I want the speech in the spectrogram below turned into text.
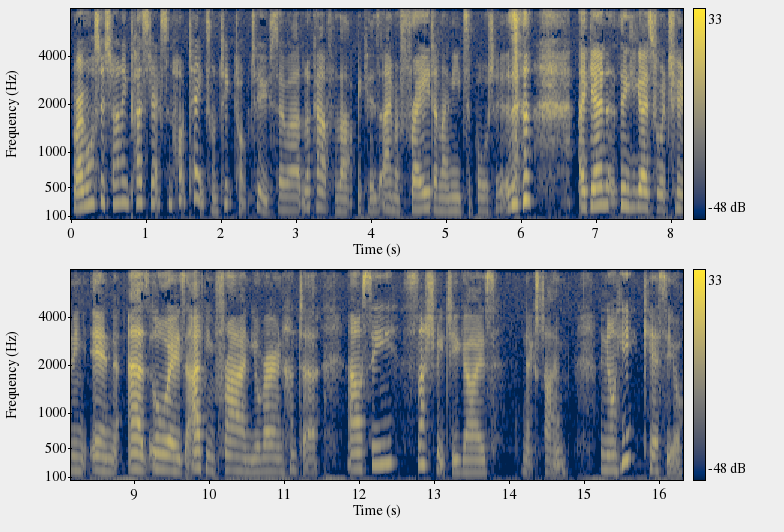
Where I'm also starting Percy Jackson hot takes on TikTok too, so uh, look out for that because I'm afraid and I need supporters. Again, thank you guys for tuning in. As always, I've been Fran, your very own hunter, and I'll see slash speak to you guys next time. And you'll hear, KSEO.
